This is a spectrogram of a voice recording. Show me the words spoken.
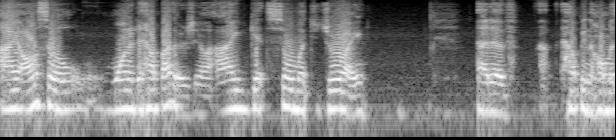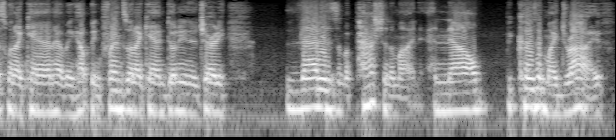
I also wanted to help others. You know, I get so much joy out of uh, helping the homeless when I can, having helping friends when I can, donating to charity. That is a passion of mine. And now, because of my drive,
